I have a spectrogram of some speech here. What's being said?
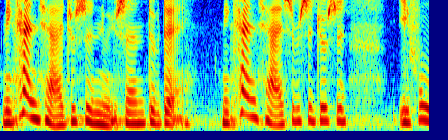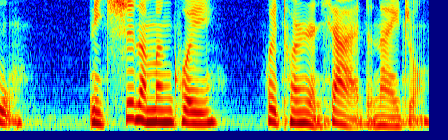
你看起来就是女生，对不对？你看起来是不是就是一副你吃了闷亏会吞忍下来的那一种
